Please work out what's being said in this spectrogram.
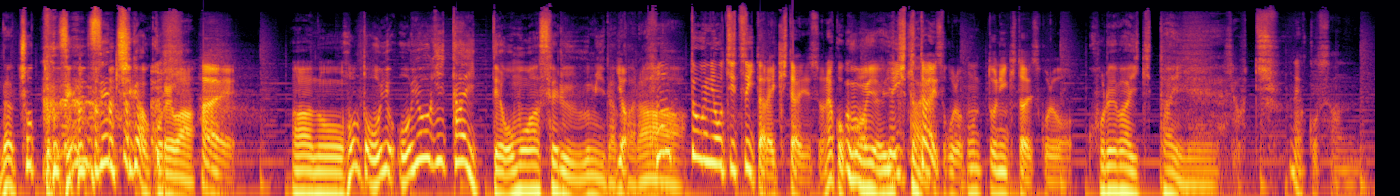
だちょっと全然違うこれは。はい。あの本当泳泳ぎたいって思わせる海だから。本当に落ち着いたら行きたいですよねここは、うんいや行きたい。行きたいですこれ。本当に行きたいですこれは。これは行きたいね。いや宇宙猫さん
